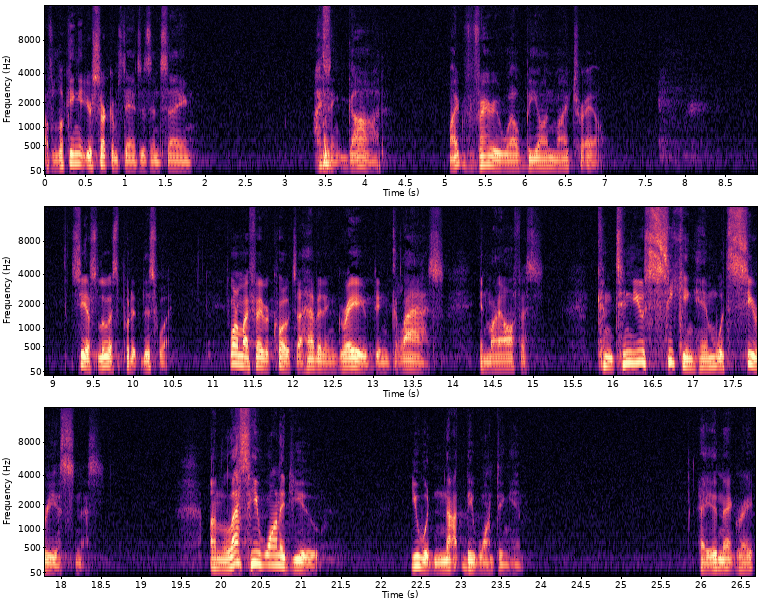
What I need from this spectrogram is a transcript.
of looking at your circumstances and saying, I think God might very well be on my trail. C.S. Lewis put it this way. It's one of my favorite quotes. I have it engraved in glass in my office. Continue seeking him with seriousness. Unless he wanted you, you would not be wanting him. Hey, isn't that great?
